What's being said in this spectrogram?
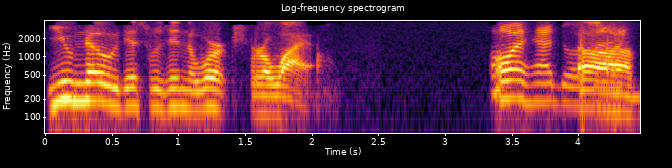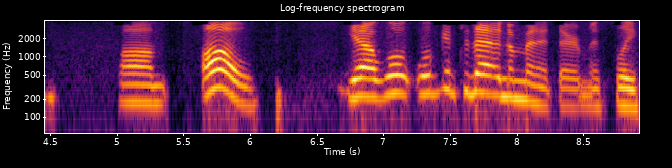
You know, this was in the works for a while. Oh, I had to. Um, um. Oh, yeah. We'll we'll get to that in a minute, there, Miss Lee.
